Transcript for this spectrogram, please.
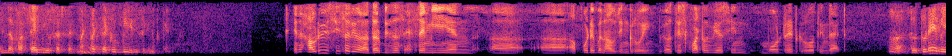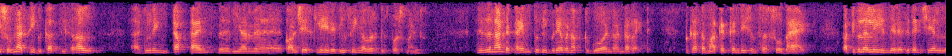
in the first-time user segment, but that would be insignificant. And how do you see, sir, your other business, SME and uh, uh, affordable housing growing? Because this quarter we have seen moderate growth in that. Uh, so today we should not see because these are all uh, during tough times uh, we are uh, consciously reducing our disbursements. This is not the time to be brave enough to go and underwrite because the market conditions are so bad. Particularly in the residential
